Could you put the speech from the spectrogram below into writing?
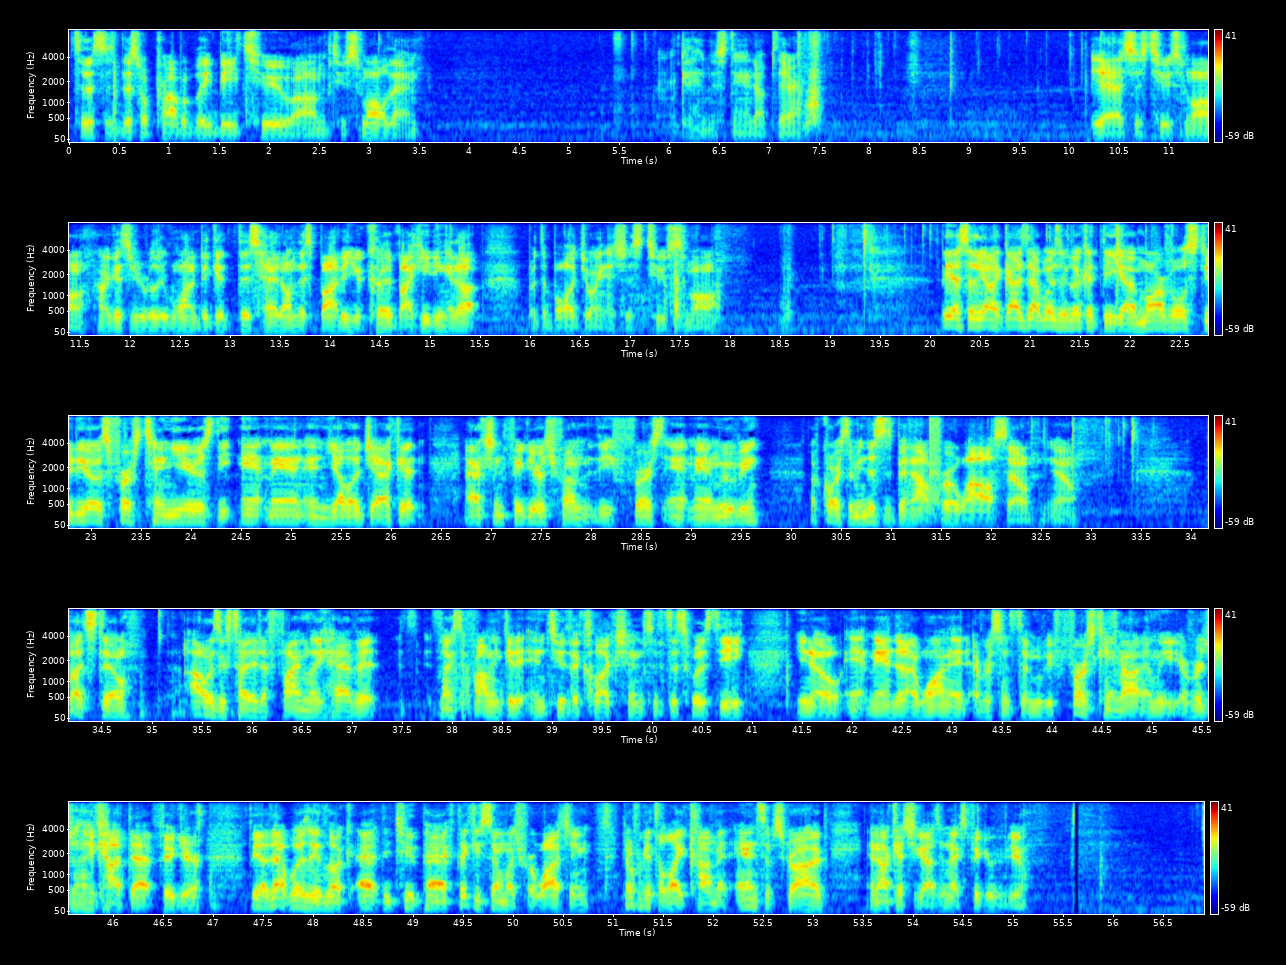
So this is this will probably be too um, too small then. Get him to stand up there. Yeah, it's just too small. I guess if you really wanted to get this head on this body, you could by heating it up, but the ball joint is just too small. But yeah, so yeah, guys, that was a look at the uh, Marvel Studios first 10 years, the Ant-Man and Yellow Jacket action figures from the first Ant-Man movie. Of course, I mean, this has been out for a while, so, you know. But still, I was excited to finally have it it's nice to finally get it into the collection since this was the you know ant-man that i wanted ever since the movie first came out and we originally got that figure but yeah that was a look at the two pack thank you so much for watching don't forget to like comment and subscribe and i'll catch you guys in the next figure review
